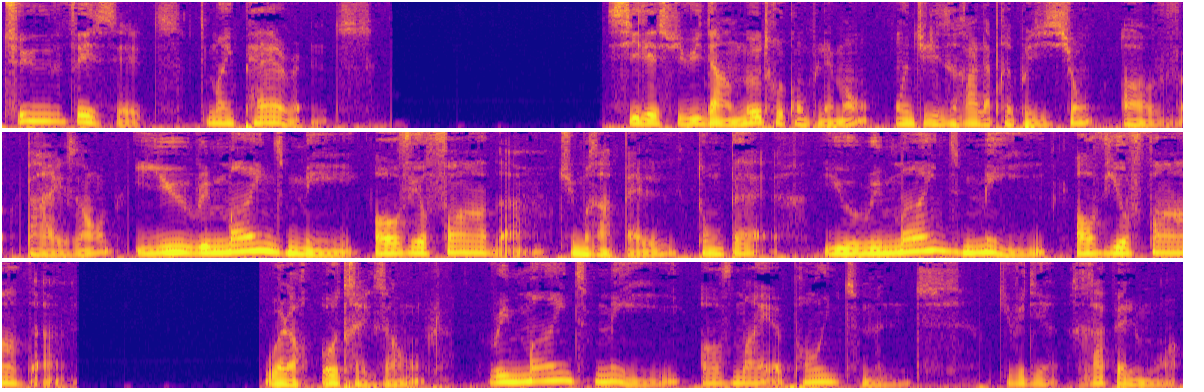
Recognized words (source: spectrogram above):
to visit my parents. S'il est suivi d'un autre complément, on utilisera la préposition of. Par exemple, You remind me of your father. Tu me rappelles ton père. You remind me of your father. Ou alors, autre exemple, Remind me of my appointment. Qui veut dire rappelle-moi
